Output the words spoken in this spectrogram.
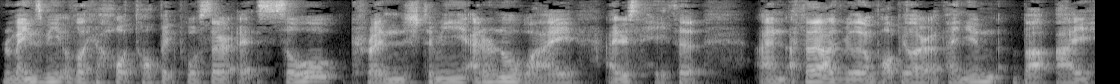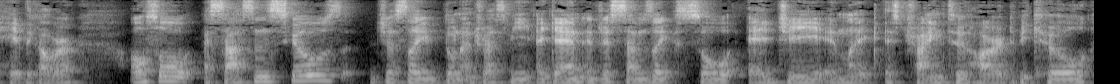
reminds me of like a Hot Topic poster. It's so cringe to me. I don't know why. I just hate it. And I feel like that's really unpopular opinion, but I hate the cover. Also, assassin skills just like don't interest me. Again, it just sounds like so edgy and like it's trying too hard to be cool.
